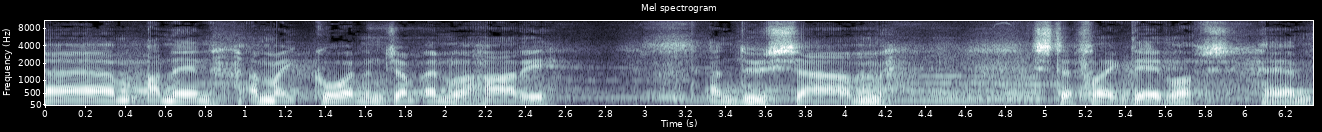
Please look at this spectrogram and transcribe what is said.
um, and then I might go in and jump in with Harry and do some stiff leg deadlifts. Um,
